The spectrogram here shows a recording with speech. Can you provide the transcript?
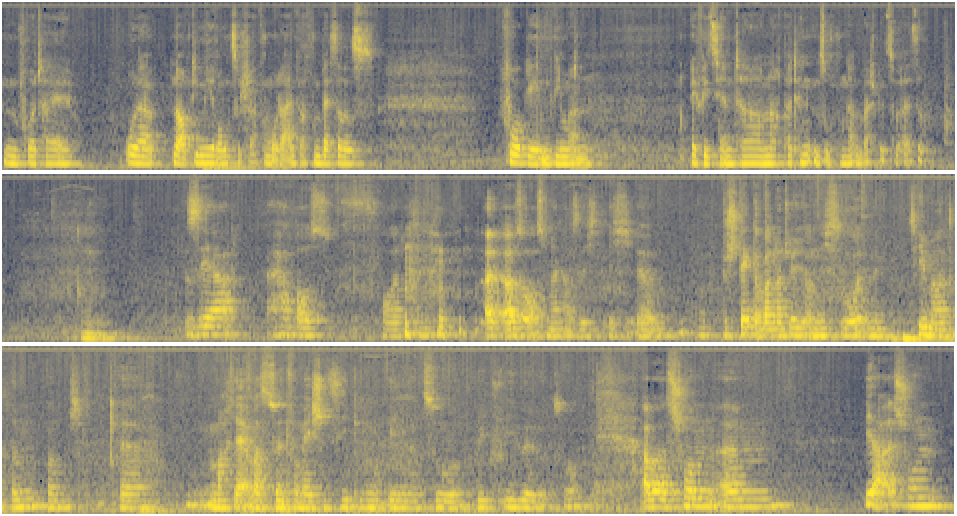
einen Vorteil oder eine Optimierung zu schaffen oder einfach ein besseres Vorgehen, wie man effizienter nach Patenten suchen kann beispielsweise. Sehr herausfordernd. also aus meiner Sicht. Ich äh, stecke aber natürlich auch nicht so in dem Thema drin und äh, mache ja was zu Information Seeking und weniger zu Retrieval und so. Aber es ist schon, ähm, ja, ist schon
